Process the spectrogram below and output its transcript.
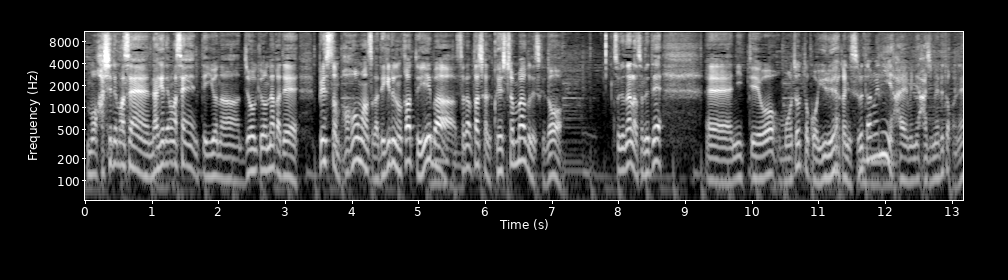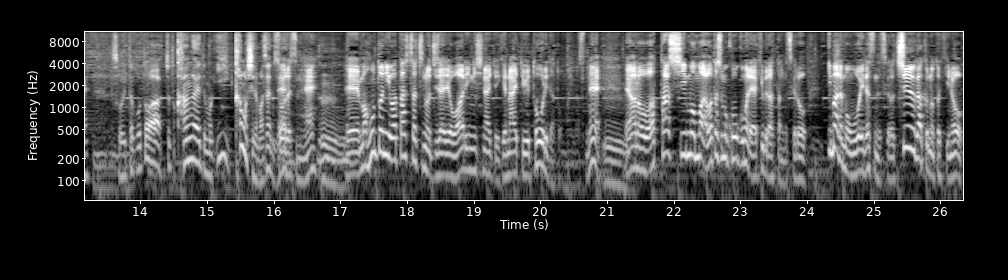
もう走れません、投げれませんっていうような状況の中で、ベストのパフォーマンスができるのかといえば、それは確かにクエスチョンマークですけど、それならそれで、えー日程をもうちょっとこう緩やかにするために早めに始めるとかね、そういったことはちょっと考えてもいいかもしれませんね。そうですね、うん。えーまあ、本当に私たちの時代で終わりにしないといけないという通りだと思いますね、ん。えーあの私も、まあ、私も高校まで野球部だったんですけど今でも思い出すんですけど中学の時の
